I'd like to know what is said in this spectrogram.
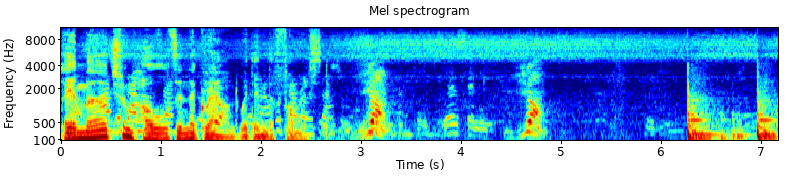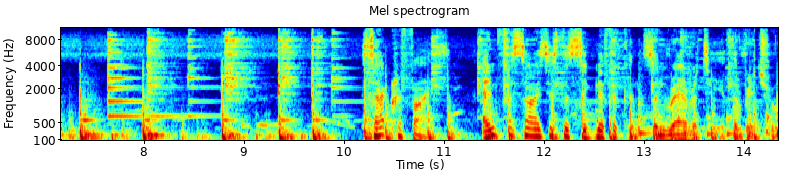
they emerge from holes in the ground within the forest. Sacrifice emphasizes the significance and rarity of the ritual.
